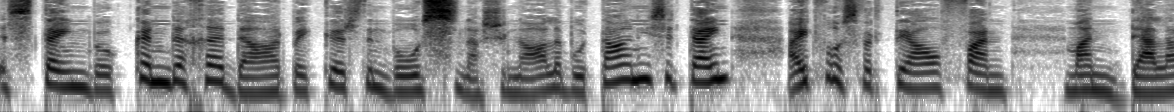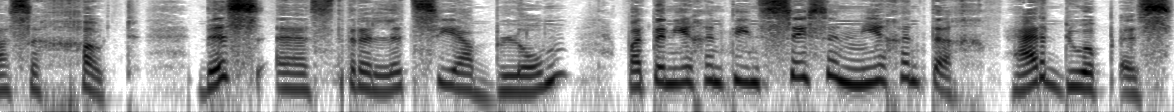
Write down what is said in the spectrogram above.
is tuinboukundige daar by Kirstenbosch Nasionale Botaniese Tuin. Hy het ons vertel van Mandela se goud. Dis 'n Strelitzia blom wat in 1996 herdoop is.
